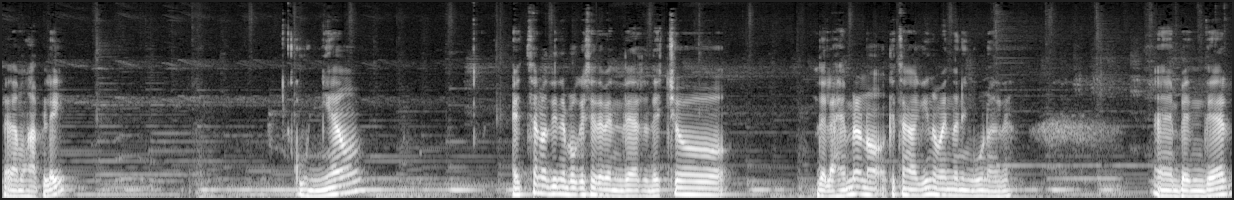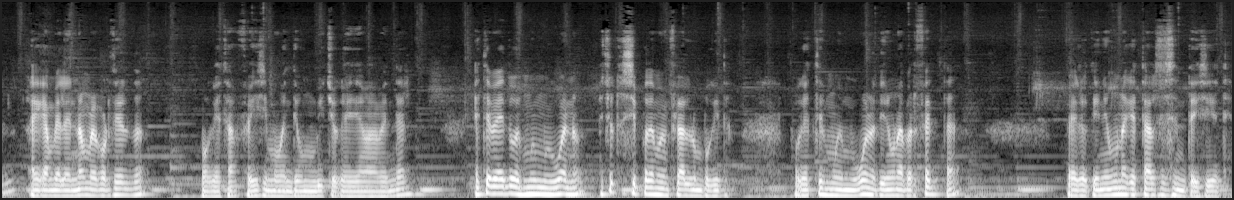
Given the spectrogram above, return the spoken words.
le damos a play. Cuñado. Esta no tiene por qué ser de vender. De hecho, de las hembras que están aquí no vendo ninguna, creo. Eh, vender, hay que cambiarle el nombre por cierto, porque está feísimo vender un bicho que se llama vender. Este Betu es muy muy bueno, este sí podemos inflarlo un poquito, porque este es muy muy bueno, tiene una perfecta, pero tiene una que está al 67,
